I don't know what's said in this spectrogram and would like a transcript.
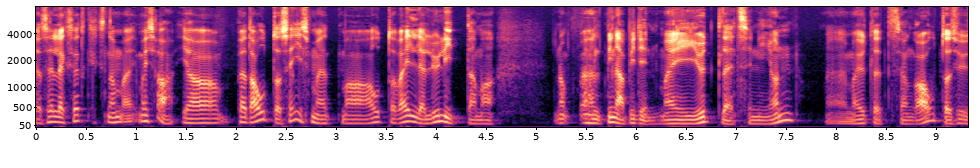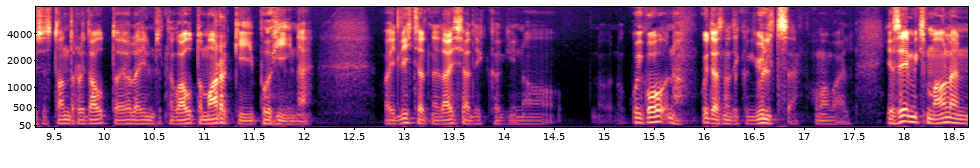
ja selleks hetkeks no ma, ma ei saa. Ja pead auto seisma, et ma auto välja lülitama, no vähemalt mina pidin, ma ei ütle, et see nii on, äh, ma ei ütle, et see on ka auto süü, sest Android auto ei ole ilmselt nagu automargi põhine vaid lihtsalt need asjad ikkagi no, no, no kui ko-, noh, kuidas nad ikkagi üldse omavahel. ja see, miks ma olen,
